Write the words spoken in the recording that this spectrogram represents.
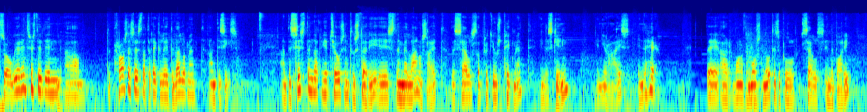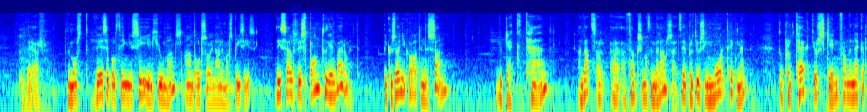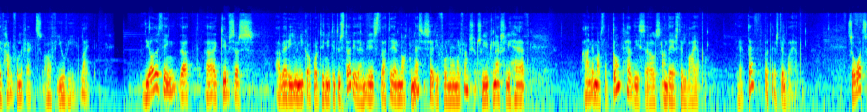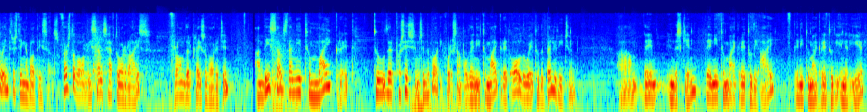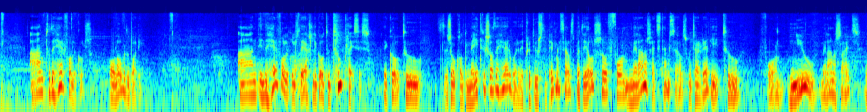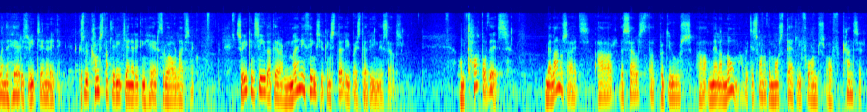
So we are interested in um, the processes that regulate development and disease. And the system that we have chosen to study is the melanocyte, the cells that produce pigment in the skin, in your eyes, in the hair. They are one of the most noticeable cells in the body. They are the most visible thing you see in humans and also in animal species. These cells respond to the environment because when you go out in the sun, you get tanned, and that's a, a function of the melanocytes. They're producing more pigment to protect your skin from the negative harmful effects of UV light. The other thing that uh, gives us a very unique opportunity to study them is that they are not necessary for normal function. So you can actually have animals that don't have these cells and they are still viable. They are deaf, but they're still viable. So what's so interesting about these cells? First of all, these cells have to arise from their place of origin, and these cells then need to migrate to their positions in the body. For example, they need to migrate all the way to the belly region, um, they, in the skin, they need to migrate to the eye, they need to migrate to the inner ear, and to the hair follicles all over the body. And in the hair follicles, they actually go to two places. They go to the so-called matrix of the hair, where they produce the pigment cells, but they also form melanocyte stem cells, which are ready to form new melanocytes when the hair is regenerating, because we're constantly regenerating hair through our life cycle. So you can see that there are many things you can study by studying these cells. On top of this, melanocytes are the cells that produce uh, melanoma, which is one of the most deadly forms of cancer.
